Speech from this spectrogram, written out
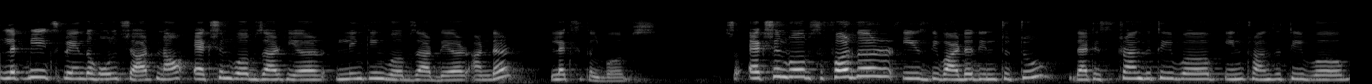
let me explain the whole chart. Now action verbs are here linking verbs are there under lexical verbs. So action verbs further is divided into two that is transitive verb intransitive verb.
